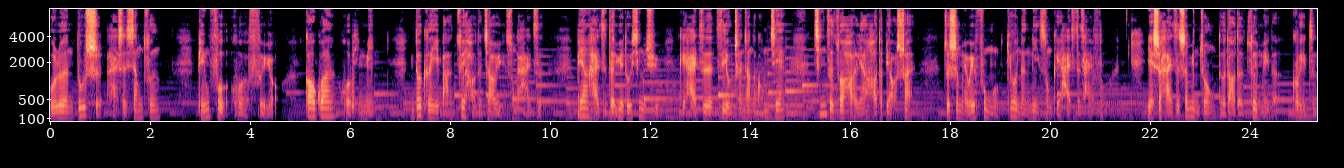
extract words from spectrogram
无论都市还是乡村，贫富或富有，高官或平民，你都可以把最好的教育送给孩子，培养孩子的阅读兴趣，给孩子自由成长的空间，亲自做好良好的表率。这是每位父母都有能力送给孩子的财富，也是孩子生命中得到的最美的馈赠。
